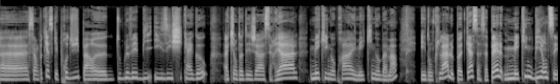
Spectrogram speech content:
Euh, c'est un podcast qui est produit par euh, WB Easy Chicago, à qui on doit déjà Serial, Making Oprah et Making Obama. Et donc là, le podcast, ça s'appelle Making Beyoncé.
